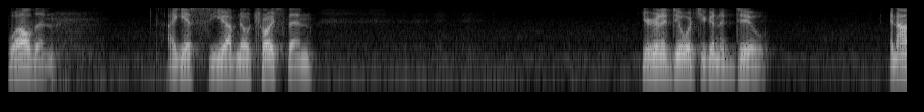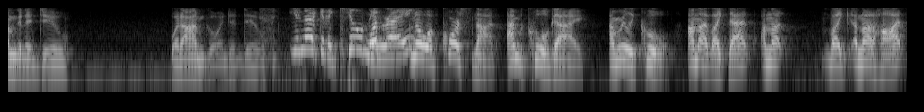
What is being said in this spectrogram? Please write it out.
Well then. I guess you have no choice then. You're going to do what you're going to do. And I'm going to do what I'm going to do. You're not gonna kill me, What? right? No, of course not. I'm a cool guy. I'm really cool. I'm not like that. I'm not like I'm not hot.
